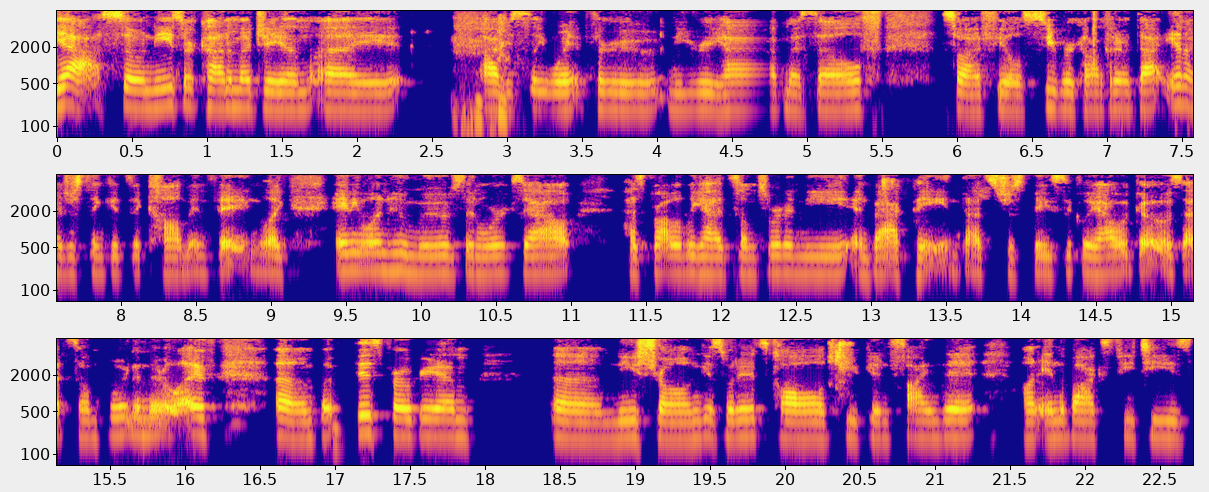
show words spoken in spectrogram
yeah so knees are kind of my jam. I obviously went through knee rehab myself so i feel super confident with that and i just think it's a common thing. Like anyone who moves and works out has probably had some sort of knee and back pain. That's just basically how it goes at some point in their life. Um, but this program um, knee strong is what it's called. You can find it on in the box pt's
